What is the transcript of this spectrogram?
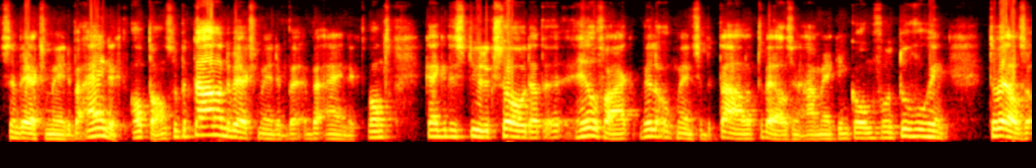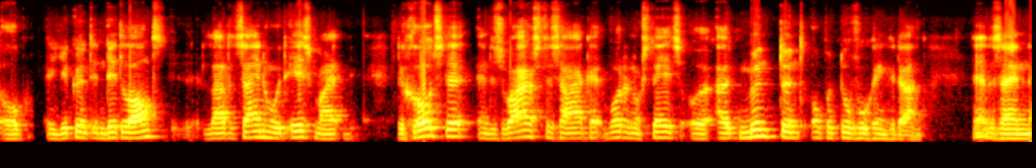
zijn werkzaamheden beëindigt. Althans, de betalende werkzaamheden be beëindigt. Want kijk, het is natuurlijk zo dat uh, heel vaak willen ook mensen betalen terwijl ze in aanmerking komen voor een toevoeging. Terwijl ze ook, je kunt in dit land, laat het zijn hoe het is, maar de grootste en de zwaarste zaken worden nog steeds uitmuntend op een toevoeging gedaan. Er zijn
